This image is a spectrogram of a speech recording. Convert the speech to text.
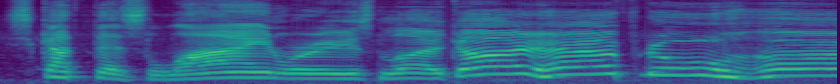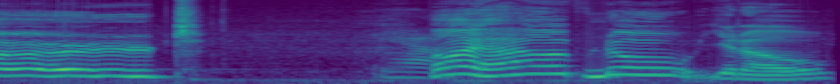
He's got this line where he's like, I have no heart. yeah. I have no, you know.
